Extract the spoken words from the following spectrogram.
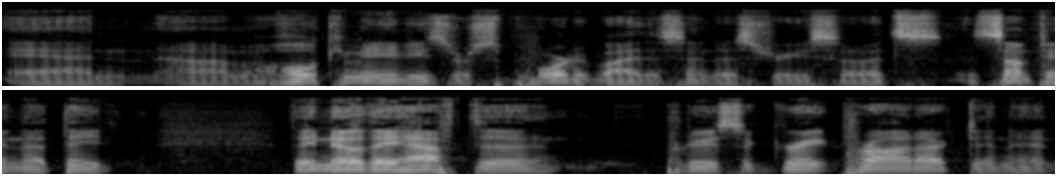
And um, whole communities are supported by this industry, so it's it's something that they they know they have to produce a great product, and it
